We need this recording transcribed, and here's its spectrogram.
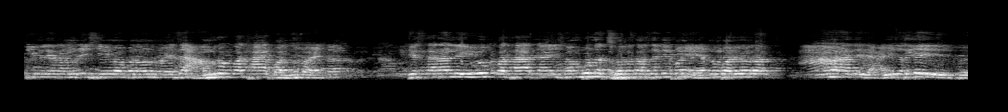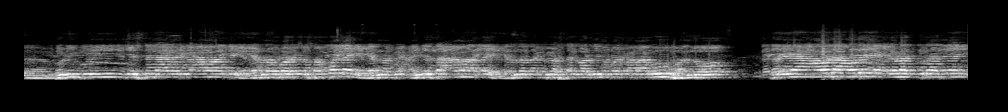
तिमीले राम्रै सिनेमा बनाउनु रहेछ हाम्रो कथा भन्नुभएछ। त्यस कारणले यो कथा चाहिँ सम्पूर्ण छोराछोरीले पनि हेर्नु पर्यो र आमाहरूले हामी जस्तै बुढी बुढी ज्येष्ठ नागरिक आमाहरूले हेर्नु पर्यो सबैलाई हेर्न हामी जस्तो आमाहरूलाई हेर्नलाई व्यवस्था गरिदिनु पर्यो बाबु भन्नु हो। र यहाँ आउँदा आउँदै एउटा कुरा चाहिँ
